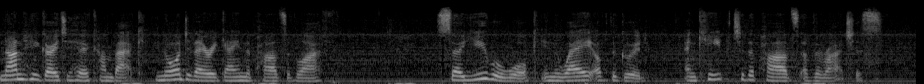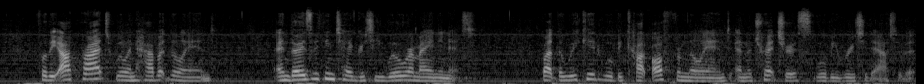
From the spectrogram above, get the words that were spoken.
None who go to her come back, nor do they regain the paths of life. So you will walk in the way of the good, and keep to the paths of the righteous. For the upright will inhabit the land, and those with integrity will remain in it. But the wicked will be cut off from the land, and the treacherous will be rooted out of it.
